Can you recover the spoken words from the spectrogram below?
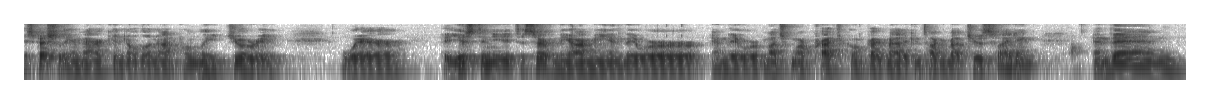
especially American, although not only Jewry, where they used to need it to serve in the army and they were and they were much more practical and pragmatic in talking about Jews fighting. And then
